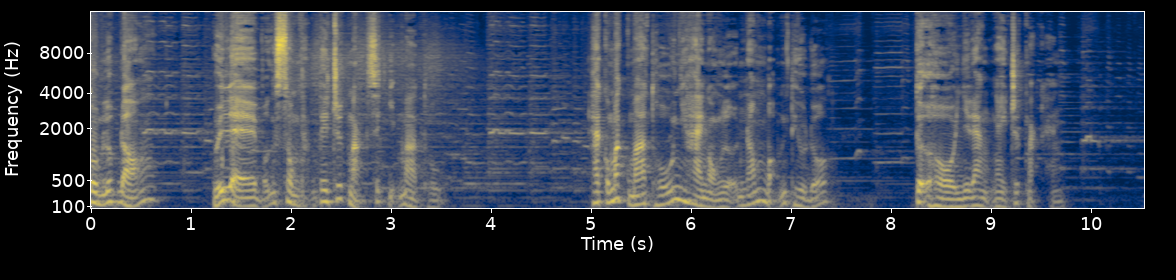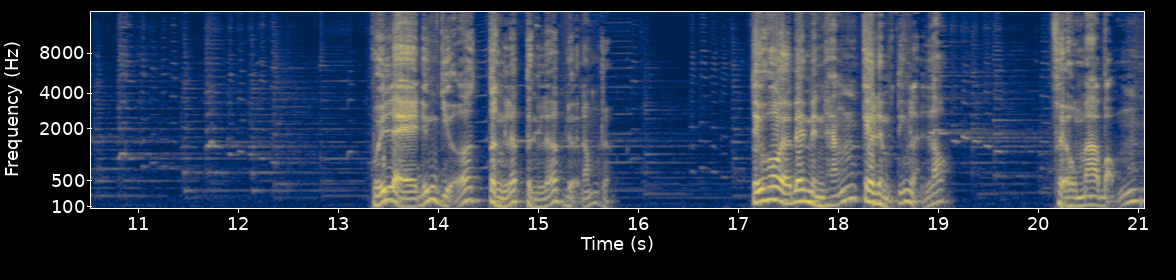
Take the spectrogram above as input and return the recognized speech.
Cùng lúc đó, quỷ lệ vẫn xông thẳng tới trước mặt xích diễm ma thú. Hai con mắt của ma thú như hai ngọn lửa nóng bỏng thiêu đốt Tự hồ như đang ngay trước mặt hắn Quỷ lệ đứng giữa từng lớp từng lớp lửa nóng rực. Tiểu hôi ở bên mình hắn kêu lên một tiếng lạnh lót. Phệ hồn ma bỗng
